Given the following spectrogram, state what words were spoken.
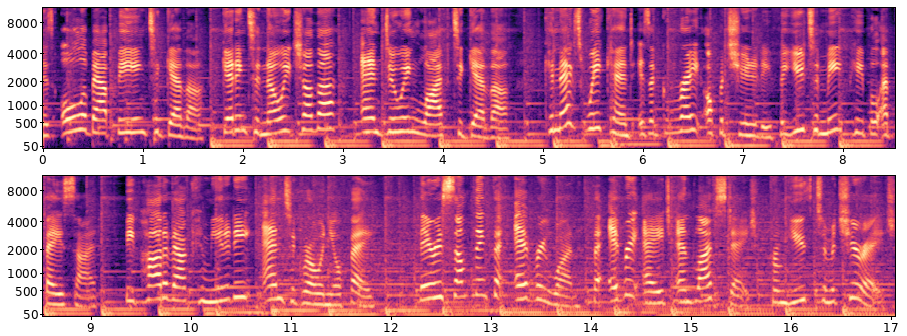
is all about being together, getting to know each other, and doing life together. Connect Weekend is a great opportunity for you to meet people at Bayside, be part of our community, and to grow in your faith. There is something for everyone, for every age and life stage, from youth to mature age,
